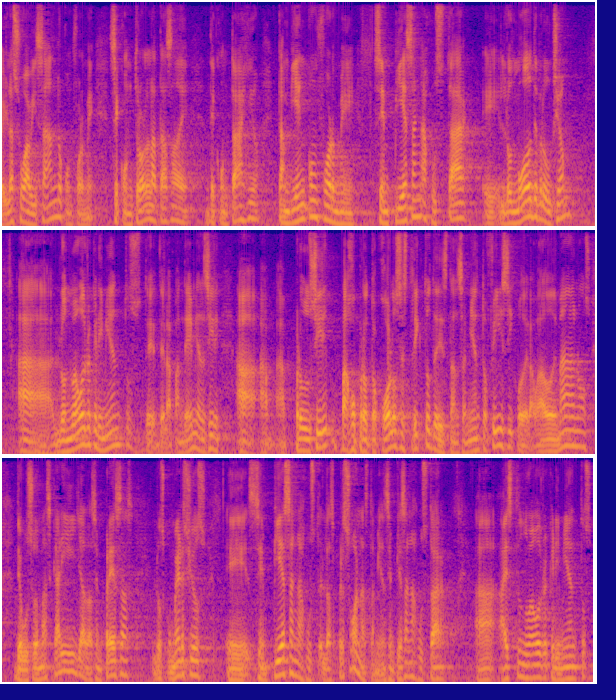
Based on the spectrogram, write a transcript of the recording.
a irla suavizando conforme se controla la tasa de, contagio, también conforme se empiezan a ajustar eh, los modos de producción a los nuevos requerimientos de, la pandemia, es decir, a, producir bajo protocolos estrictos de distanciamiento físico, de lavado de manos, de uso de mascarillas, las empresas, los comercios eh, se empiezan a ajustar, las personas también se empiezan a ajustar a estos nuevos requerimientos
